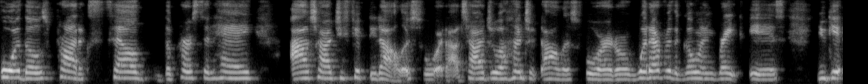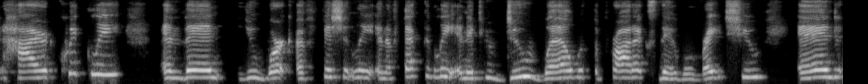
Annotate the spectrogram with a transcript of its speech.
for those products. Tell the person, hey, I'll charge you $50 for it. I'll charge you $100 for it, or whatever the going rate is. You get hired quickly and then you work efficiently and effectively. And if you do well with the products, they will rate you and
